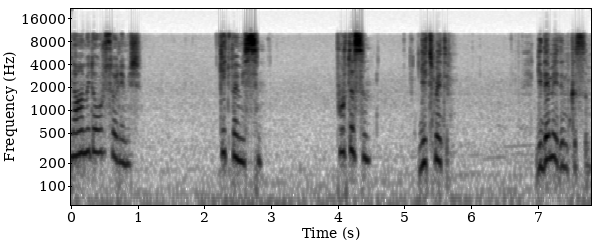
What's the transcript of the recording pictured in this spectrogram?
Lami doğru söylemiş. Gitmemişsin. Buradasın. Gitmedim. Gidemedim kızım.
